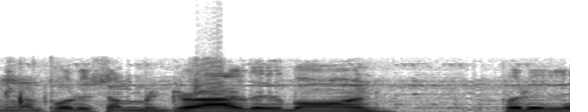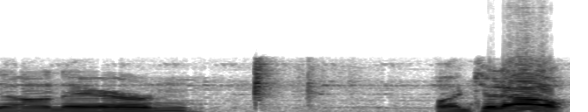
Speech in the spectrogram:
I put some dry lube on, put it down there, and punch it out.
